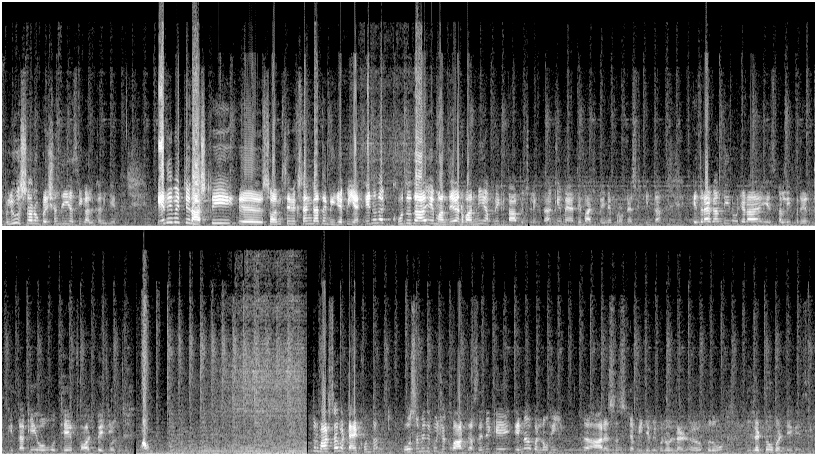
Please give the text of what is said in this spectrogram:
ਬਲੂ ਸਟਾਰ ਆਪਰੇਸ਼ਨ ਦੀ ਅਸੀਂ ਗੱਲ ਕਰੀਏ ਇਹਦੇ ਵਿੱਚ ਰਾਸ਼ਟਰੀ ਅਹ, ਸਵੈਮ ਸੇਵਕ ਸੰਘ ਆ ਤੇ ਬੀਜੇਪੀ ਹੈ ਇਹਨਾਂ ਦਾ ਖੁਦ ਦਾ ਇਹ ਮੰਨਦੇ ਆ, ਅਡਵਾਨੀ ਆਪਣੀ ਕਿਤਾਬ ਵਿੱਚ ਲਿਖਦਾ ਕਿ ਮੈਂ ਤੇ ਵਾਜਪੇਈ ਨੇ ਪ੍ਰੋਟੈਸਟ ਕੀਤਾ। ਇੰਦਰਾ ਗਾਂਧੀ ਨੂੰ ਜਿਹੜਾ ਇਸ ਗੱਲ ਲਈ ਪ੍ਰੇਰਿਤ ਕੀਤਾ ਕਿ ਉਹ ਉੱਥੇ ਫੌਜ ਭੇਜੇ। ਦਰਬਾਰ ਸਾਹਿਬ ਅਟੈਕ ਹੁੰਦਾ। ਉਸ ਸਮੇਂ ਦੇ ਕੁਝ ਅਖਬਾਰ ਦੱਸਦੇ ਨੇ ਕਿ ਇਹਨਾਂ ਵੱਲੋਂ ਹੀ ਆਰਐਸਐਸ ਜਾਂ ਬੀਜੇਪੀ ਵੱਲੋਂ ਲੜ- ਉਦੋਂ ਲੱਡੂ ਵੰਡੇ ਗਏ ਸੀ।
